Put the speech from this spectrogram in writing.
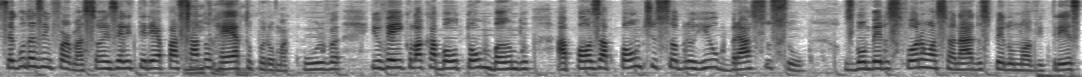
Segundo as informações, ele teria passado reto por uma curva e o veículo acabou tombando após a ponte sobre o rio Braço Sul. Os bombeiros foram acionados pelo 93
